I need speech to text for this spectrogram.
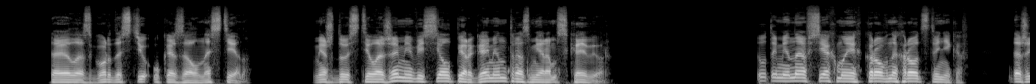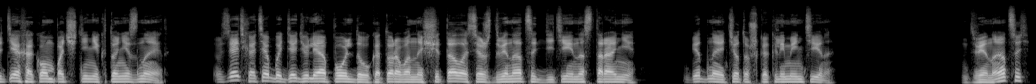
— Тайла с гордостью указал на стену. Между стеллажами висел пергамент размером с ковер. «Тут имена всех моих кровных родственников, даже тех, о ком почти никто не знает. Взять хотя бы дядю Леопольда, у которого насчиталось аж 12 детей на стороне. Бедная тетушка Клементина». «12?»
